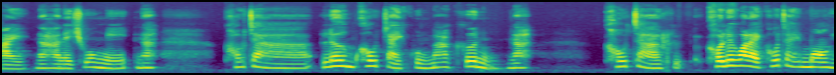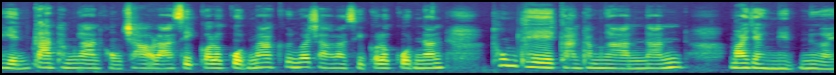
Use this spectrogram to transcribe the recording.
ายนะคะในช่วงนี้นะเขาจะเริ่มเข้าใจคุณมากขึ้นนะเขาจะเขาเรียกว่าอะไรเขาจะมองเห็นการทำงานของชาวราศีกรกฎมากขึ้นว่าชาวราศีกรกฎนั้น ทุ่มเทการทำงานนั้นมาอย่างเหน็ดเหนื่อย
